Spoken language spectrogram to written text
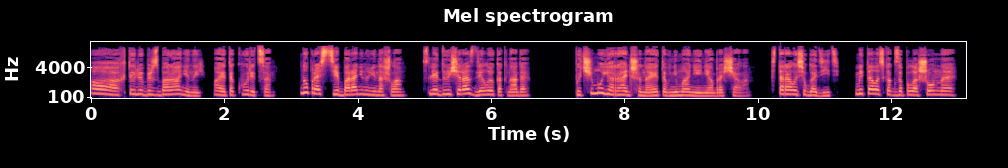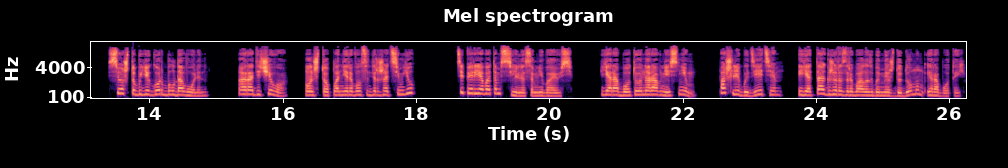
Ах, ты любишь с бараниной, а это курица. Ну, прости, баранину не нашла. Следующий раз сделаю как надо. Почему я раньше на это внимание не обращала? Старалась угодить, металась как заполошенная. Все, чтобы Егор был доволен. А ради чего? Он что, планировал содержать семью? Теперь я в этом сильно сомневаюсь. Я работаю наравне с ним. Пошли бы дети, и я также разрывалась бы между домом и работой.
